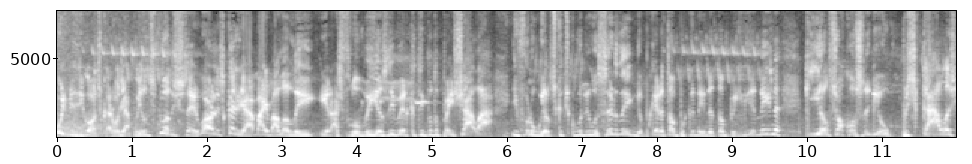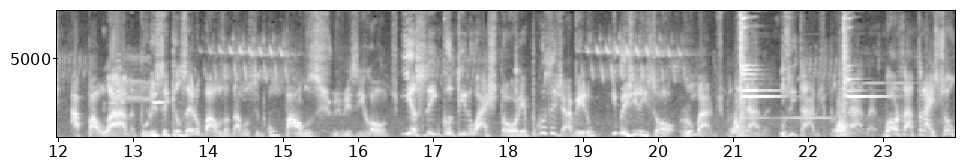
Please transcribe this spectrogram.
Os visigodos ficaram a olhar para eles todos e disseram: Olha, se calhar mais vale ali ir às fluvias e ver que tipo de peixe há lá. E foram eles que descobriram a sardinha, porque era tão pequenina, tão pequenina, que eles só conseguiam pescá-las à paulada. Por isso é que eles eram maus, andavam sempre com pauses, os visigodos. E assim continua a história, porque vocês já viram, imaginem só, romanos, patinada, lusitanos, patinada, morta à traição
